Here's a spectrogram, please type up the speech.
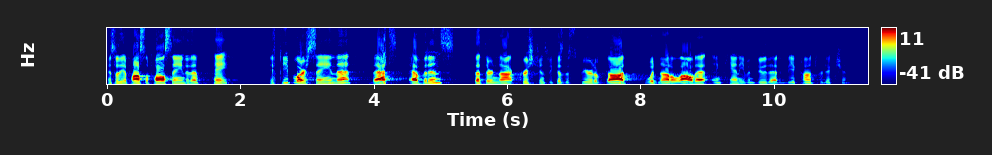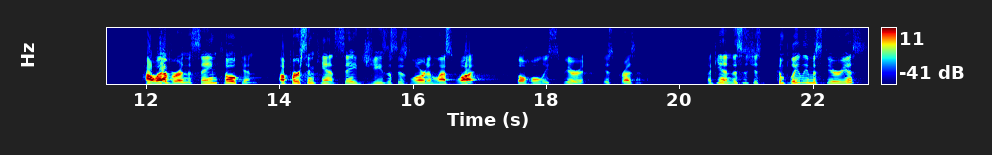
And so the Apostle Paul saying to them, hey, if people are saying that, that's evidence that they're not Christians because the Spirit of God would not allow that and can't even do that. It'd be a contradiction. However, in the same token, a person can't say Jesus is Lord unless what? The Holy Spirit is present. Again, this is just completely mysterious.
